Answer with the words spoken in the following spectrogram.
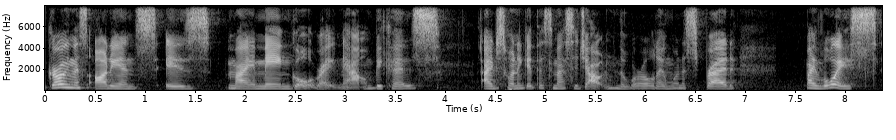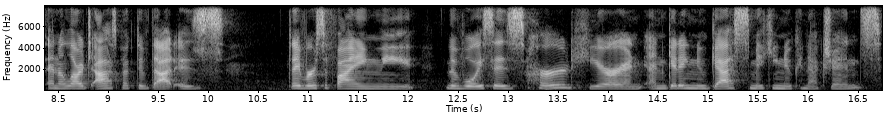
growing this audience is my main goal right now because I just want to get this message out in the world. I want to spread my voice, and a large aspect of that is diversifying the the voices heard here and, and getting new guests, making new connections,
